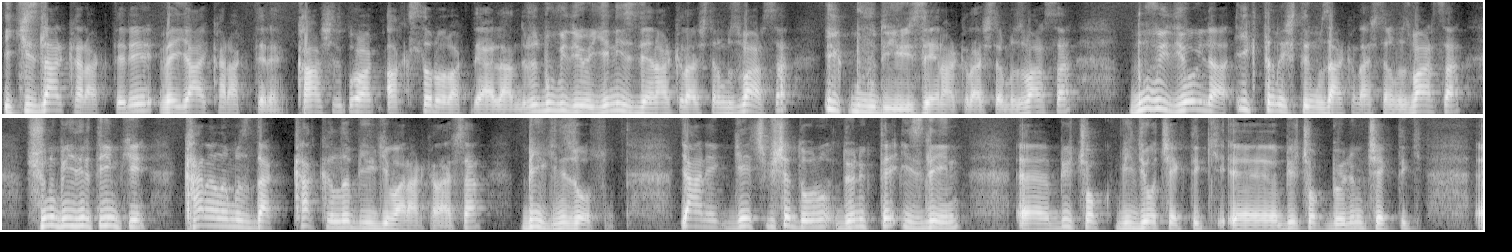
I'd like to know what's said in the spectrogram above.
ikizler karakteri ve yay karakteri karşılıklı olarak akslar olarak değerlendiriyoruz. Bu videoyu yeni izleyen arkadaşlarımız varsa, ilk bu videoyu izleyen arkadaşlarımız varsa, bu videoyla ilk tanıştığımız arkadaşlarımız varsa şunu belirteyim ki kanalımızda kakılı bilgi var arkadaşlar. Bilginiz olsun. Yani geçmişe dönükte izleyin. Ee, birçok video çektik, ee, birçok bölüm çektik. Ee,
